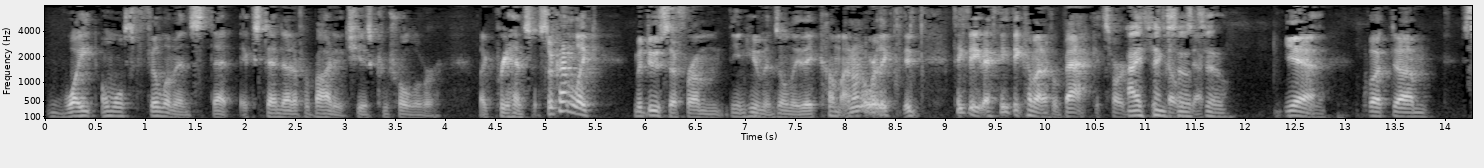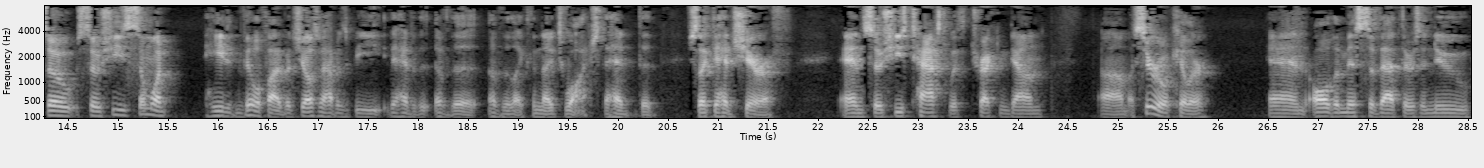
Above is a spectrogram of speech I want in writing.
white, almost filaments that extend out of her body that she has control over, like prehensile. So kind of like Medusa from the Inhumans, only they come. I don't know where they. they I think they. I think they come out of her back. It's hard. I to think so exactly. too. Yeah, but um, so so she's somewhat hated and vilified, but she also happens to be the head of the of the of the like the Night's Watch, the head the she's like the head sheriff, and so she's tasked with tracking down um, a serial killer, and all the myths of that. There's a new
